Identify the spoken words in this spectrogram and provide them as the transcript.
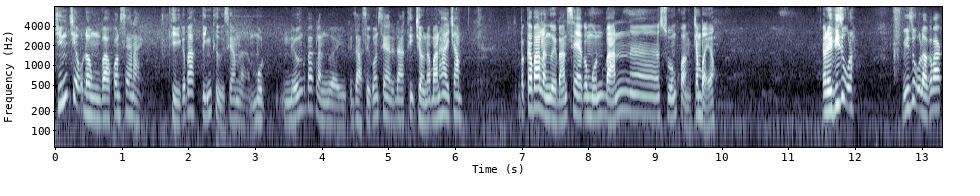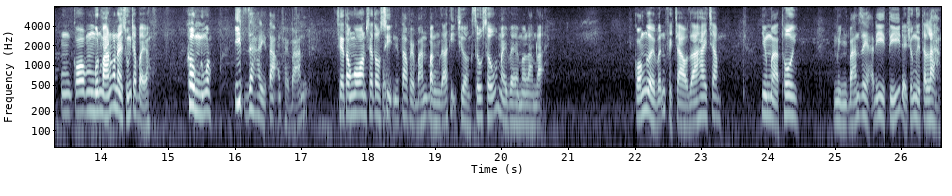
9 triệu đồng vào con xe này, thì các bác tính thử xem là một nếu các bác là người giả sử con xe đang thị trường đang bán 200 các bác là người bán xe có muốn bán ờ, xuống khoảng 170 không? Em lấy ví dụ đó. Ví dụ là các bác có muốn bán con này xuống 170 không? Không đúng không? Ít ra thì tao cũng phải bán Xe tao ngon, xe tao xịn thì tao phải bán bằng giá thị trường Xấu xấu mày về mà làm lại Có người vẫn phải chào giá 200 Nhưng mà thôi Mình bán rẻ đi tí để cho người ta làm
